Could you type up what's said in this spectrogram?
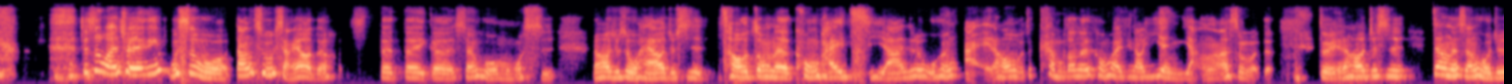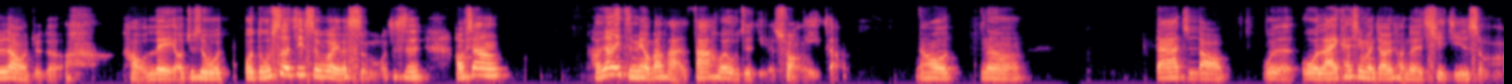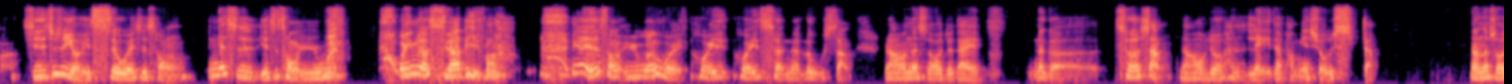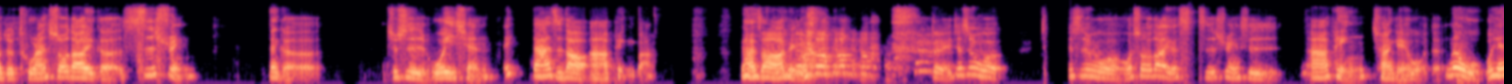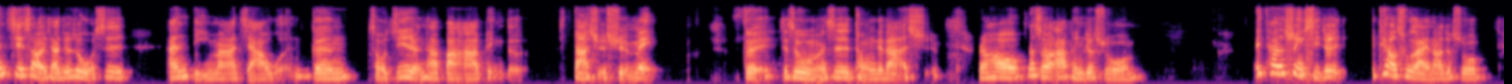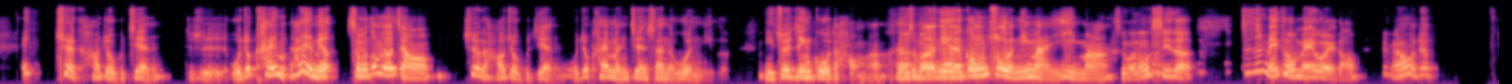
就是完全已经不是我当初想要的的的一个生活模式。然后就是我还要就是操纵那个空拍机啊，就是我很矮，然后我就看不到那个空拍机，然后艳阳啊什么的，对，然后就是这样的生活，就是让我觉得。好累哦，就是我我读设计是为了什么？就是好像好像一直没有办法发挥我自己的创意这样。然后那大家知道我我来开心门教育团队的契机是什么吗？其实就是有一次我也是从应该是也是从余温，我应该没有其他地方，应该也是从余温回回回程的路上。然后那时候就在那个车上，然后我就很累，在旁边休息这样。那那时候就突然收到一个私讯，那个就是我以前哎，大家知道阿平吧？大家知道阿平吗？对，就是我，就是我，我收到一个私讯是阿平传给我的。那我我先介绍一下，就是我是安迪妈嘉文跟手机人他爸阿平的大学学妹，对，就是我们是同一个大学。然后那时候阿平就说，哎，他的讯息就。一跳出来，然后就说：“哎，Check，好久不见，就是我就开门，他也没有什么都没有讲哦。Check，好久不见，我就开门见山的问你了，你最近过得好吗？还有什么你的工作你满意吗？什么东西的，就是没头没尾的哦。然后我就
